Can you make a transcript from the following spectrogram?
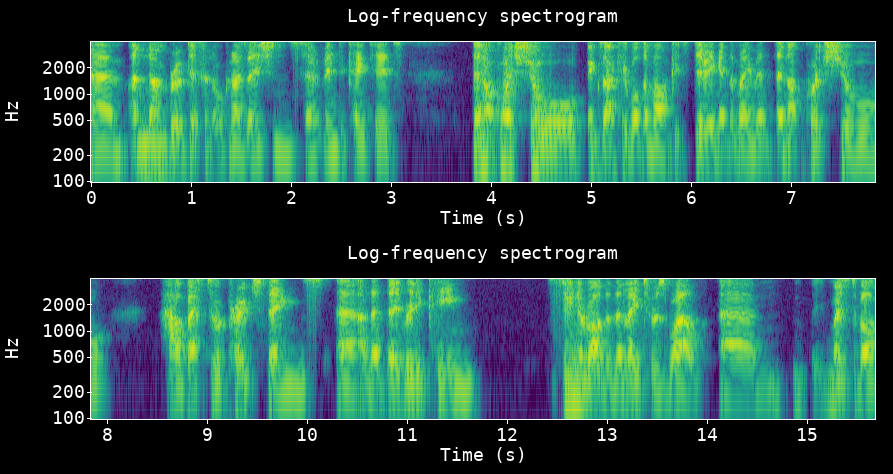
Um, a number of different organizations have indicated they're not quite sure exactly what the market's doing at the moment. They're not quite sure how best to approach things, uh, and that they're really keen sooner rather than later as well. Um, most of our,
